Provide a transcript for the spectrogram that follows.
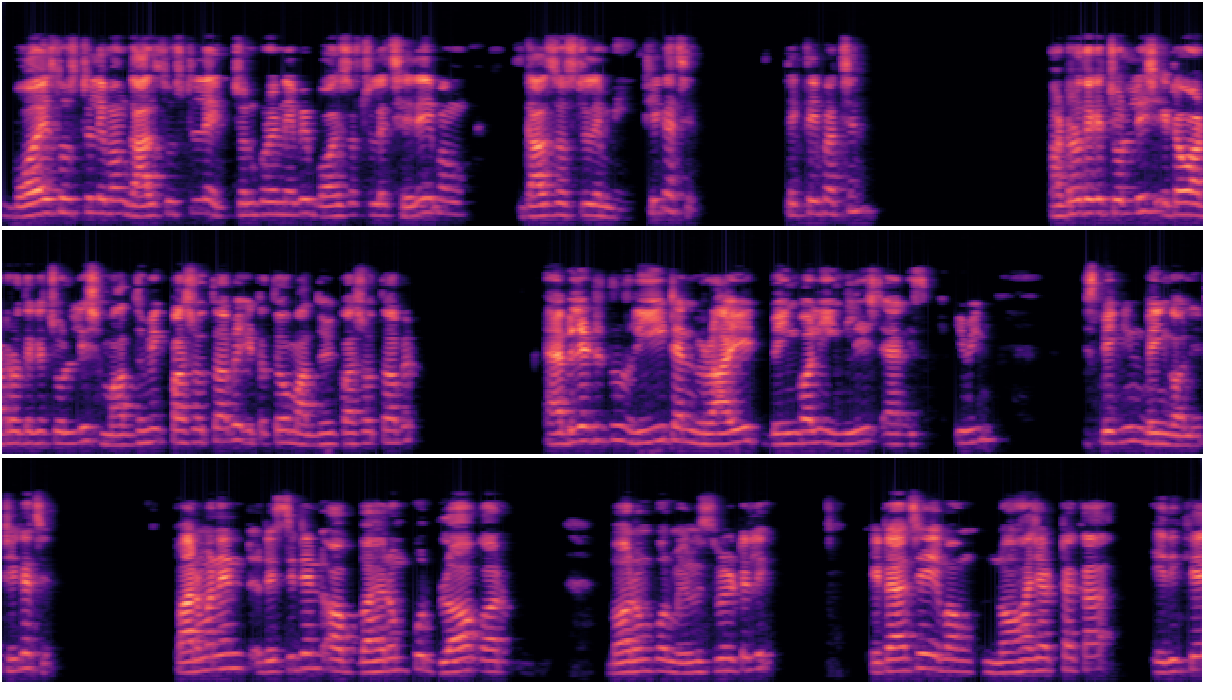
বয়েজ হোস্টেল এবং গার্লস হোস্টেলে একজন করে নেবে বয়েজ হোস্টেলে ছেলে এবং গার্লস হোস্টেলে মেয়ে, ঠিক আছে? দেখতেই পাচ্ছেন? আঠারো থেকে চল্লিশ, এটাও আঠারো থেকে চল্লিশ। মাধ্যমিক পাস হতে হবে, এটাতেও মাধ্যমিক পাস হতে হবে। Ability to read and write Bengali English and speaking speaking Bengali ঠিক আছে? Permanent resident of Baharampur block or Baharampur municipality এটা আছে এবং ন হাজার টাকা এদিকে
